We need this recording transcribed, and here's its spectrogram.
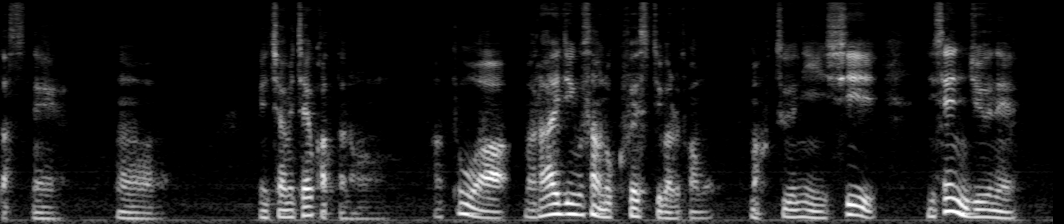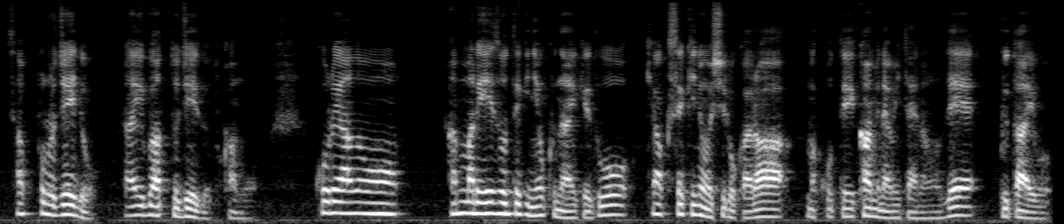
たっすね。うん。めちゃめちゃ良かったな。あとは、まあ、ライジングサンロックフェスティバルとかも、まあ、普通にいいし、2010年、札幌ジェイド、ライブアットジェイドとかも、これあの、あんまり映像的に良くないけど、客席の後ろから、まあ、固定カメラみたいなので、舞台を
